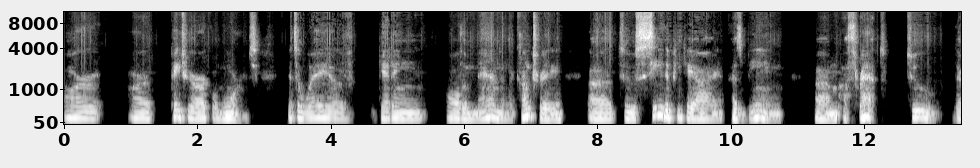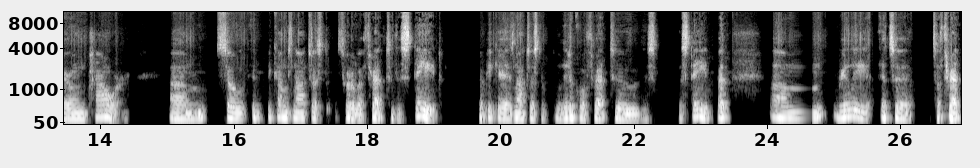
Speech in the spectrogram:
our our patriarchal norms. It's a way of getting all the men in the country uh, to see the PKI as being um, a threat to their own power. Um, so it becomes not just sort of a threat to the state, the PKI is not just a political threat to the, the state, but um, really it's a it's a threat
